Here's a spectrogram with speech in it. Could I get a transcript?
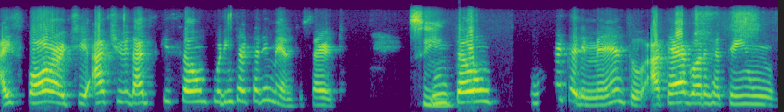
a esporte, a atividades que são por entretenimento, certo? Sim. Então, o entretenimento, até agora já tem um,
